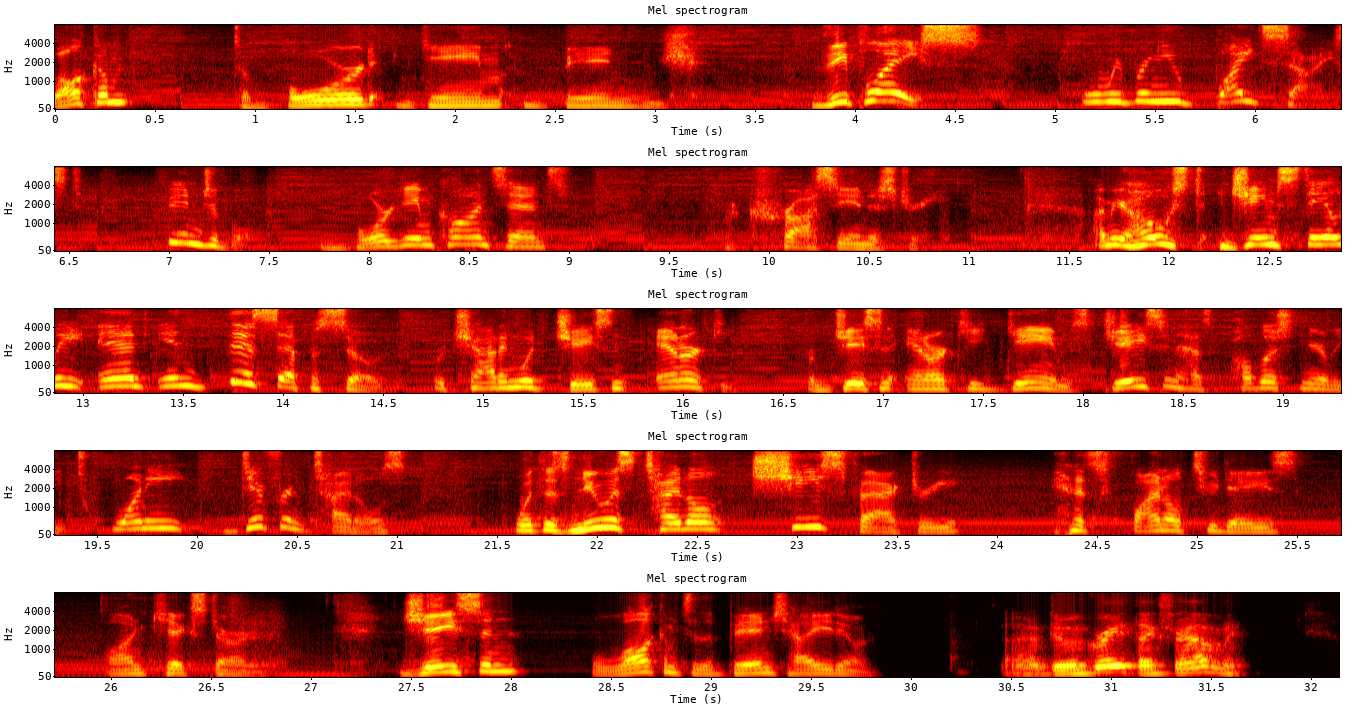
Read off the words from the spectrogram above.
welcome to Board Game Binge, the place where we bring you bite sized, bingeable board game content across the industry. I'm your host, James Staley, and in this episode, we're chatting with Jason Anarchy from Jason Anarchy Games. Jason has published nearly 20 different titles, with his newest title, Cheese Factory, in its final two days on Kickstarter. Jason, welcome to the binge. How are you doing? I'm doing great. Thanks for having me.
